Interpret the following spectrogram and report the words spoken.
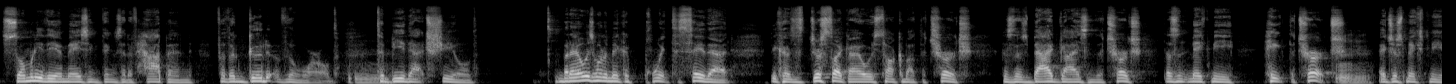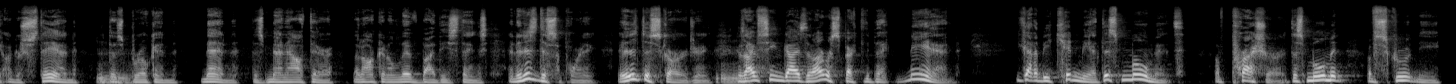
so many of the amazing things that have happened for the good of the world mm-hmm. to be that shield. But I always want to make a point to say that because just like I always talk about the church, because there's bad guys in the church, doesn't make me hate the church. Mm-hmm. It just makes me understand that there's mm-hmm. broken men, there's men out there that aren't going to live by these things. And it is disappointing. It is discouraging mm-hmm. because I've seen guys that I respected be like, man, you got to be kidding me. At this moment of pressure, at this moment of scrutiny,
